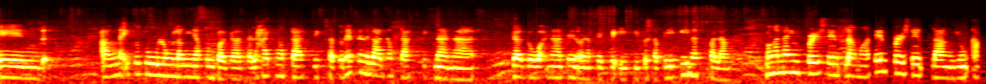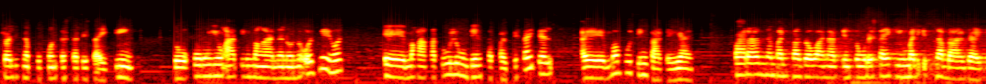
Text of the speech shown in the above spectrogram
And ang naitutulong lang niya kumbaga sa lahat ng plastic, sa tunay na lahat ng plastic na, na gagawa natin o na-create dito sa Pilipinas pa lang, mga 9% lang, mga 10% lang yung actually napupunta sa recycling. So kung yung ating mga nanonood ngayon, eh, makakatulong din sa pag-recycle, ay mabuting bagay yan. Para naman magawa natin itong recycling, maliit na bagay.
